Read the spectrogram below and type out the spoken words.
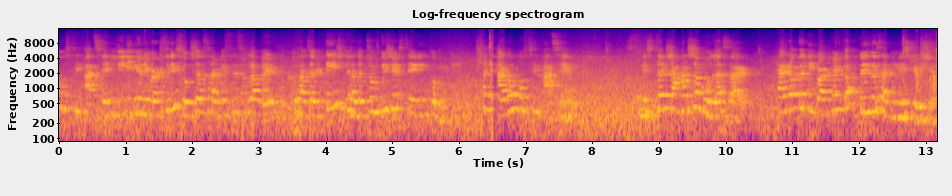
উপস্থিত আছেন লিডিং ইউনিভার্সিটি সোশ্যাল সার্ভিসেস ক্লাবের দু হাজার তেইশ দু হাজার চব্বিশের স্টেরিং কমিটি আরও উপস্থিত আছেন mister Shahanshah Molla sir head of the department of business administration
